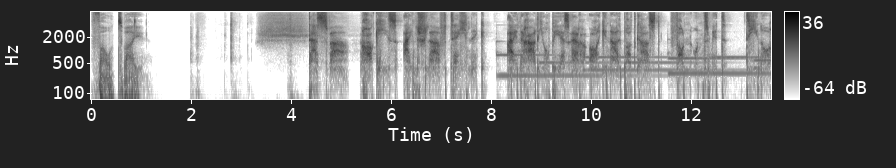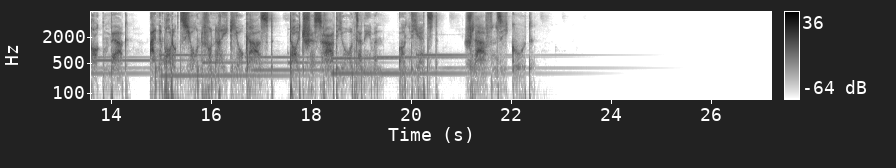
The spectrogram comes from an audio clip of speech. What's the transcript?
V2. Das war Rockys Einschlaftechnik. Ein Radio PSR Original Podcast von und mit Tino Rockenberg. Eine Produktion von Regiocast, deutsches Radiounternehmen. Und jetzt schlafen Sie gut.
